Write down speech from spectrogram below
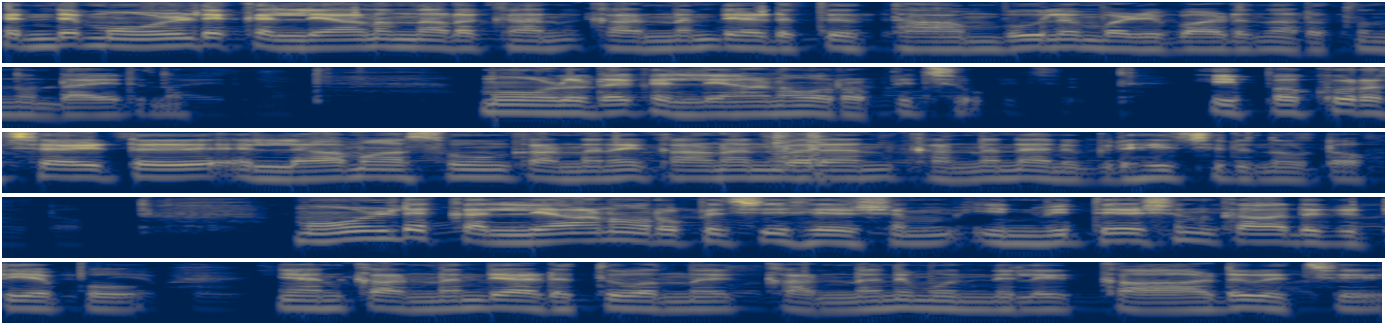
എന്റെ മോളുടെ കല്യാണം നടക്കാൻ കണ്ണന്റെ അടുത്ത് താമ്പൂലം വഴിപാട് നടത്തുന്നുണ്ടായിരുന്നു. മോളുടെ കല്യാണം ഉറപ്പിച്ചു. ഇപ്പൊ കുറച്ചായിട്ട് എല്ലാ മാസവും കണ്ണനെ കാണാൻ വരാൻ കണ്ണൻ അനുഗ്രഹിച്ചിരുന്നു കേട്ടോ മോളുടെ കല്യാണം ഉറപ്പിച്ച ശേഷം ഇൻവിറ്റേഷൻ കാർഡ് കിട്ടിയപ്പോൾ ഞാൻ കണ്ണന്റെ അടുത്ത് വന്ന് കണ്ണന് മുന്നിൽ കാർഡ് വെച്ച്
